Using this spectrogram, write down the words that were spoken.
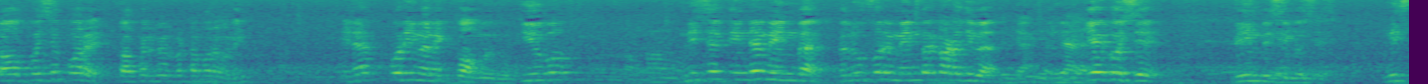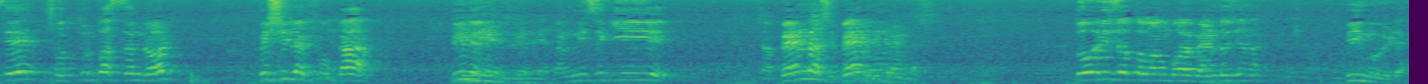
টপ হয়েছে পরে টপের ব্যাপারটা পরে বলি। এটা পরিমাণে কম হইব। কি হইব? নিচে তিনটা মেইন বার তাহলে উপরে মেইন বার কটা দিবা। কে কইছে? বিম বেশি কইছে। নিচে সত্তর পার্সেন্ট রড বেশি লাগবো। কার? নিচে কি ব্যান্ড আছে ব্যান্ড দড়ি যত লম্বা হয় ব্যান্ড হয়ে না। বিম ওইটা।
